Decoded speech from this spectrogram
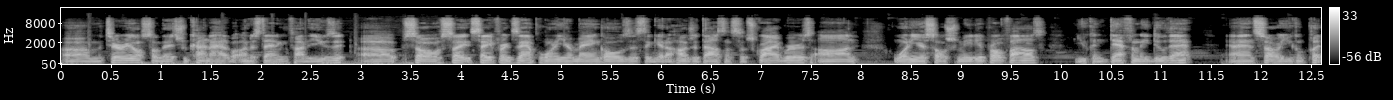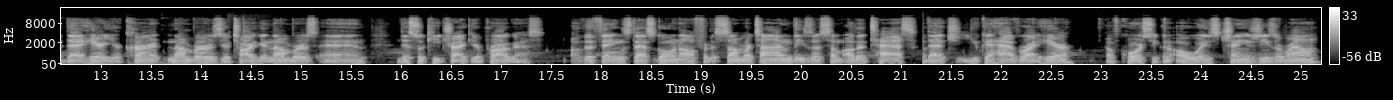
uh, material so that you kind of have an understanding of how to use it. Uh, so say, say for example, one of your main goals is to get 100,000 subscribers on one of your social media profiles. You can definitely do that. And so you can put that here, your current numbers, your target numbers, and this will keep track of your progress. Other things that's going on for the summertime, these are some other tasks that you can have right here. Of course, you can always change these around.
